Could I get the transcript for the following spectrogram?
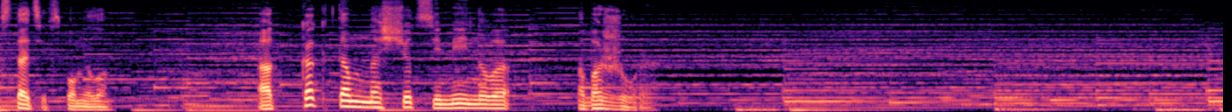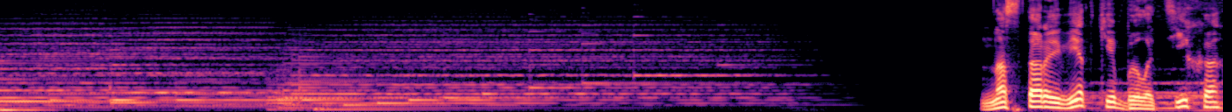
Кстати, вспомнил он, а как там насчет семейного абажура? На старой ветке было тихо,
